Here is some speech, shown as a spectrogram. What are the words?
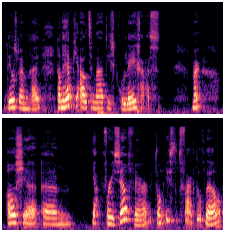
deels bij een bedrijf, dan heb je automatisch collega's. Maar als je um, ja, voor jezelf werkt, dan is dat vaak toch wel,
